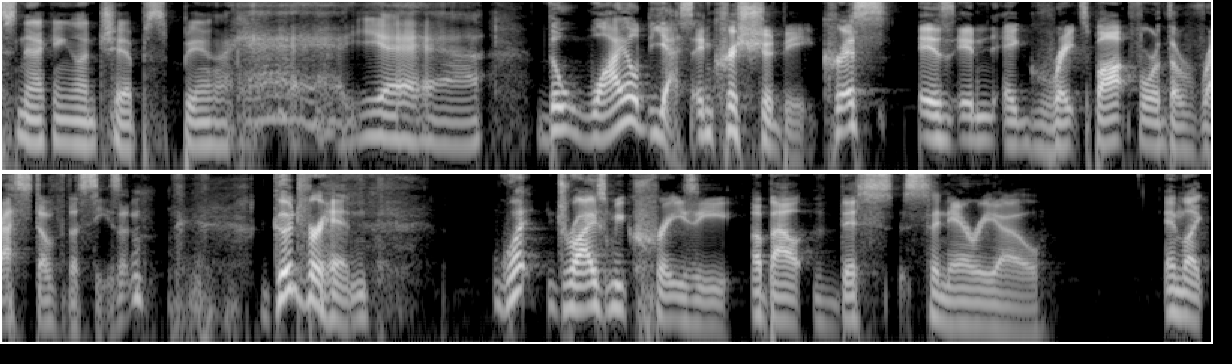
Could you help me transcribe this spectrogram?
snacking on chips, being like, "Hey, yeah." The wild, yes, and Chris should be. Chris is in a great spot for the rest of the season. Good for him. What drives me crazy about this scenario and like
